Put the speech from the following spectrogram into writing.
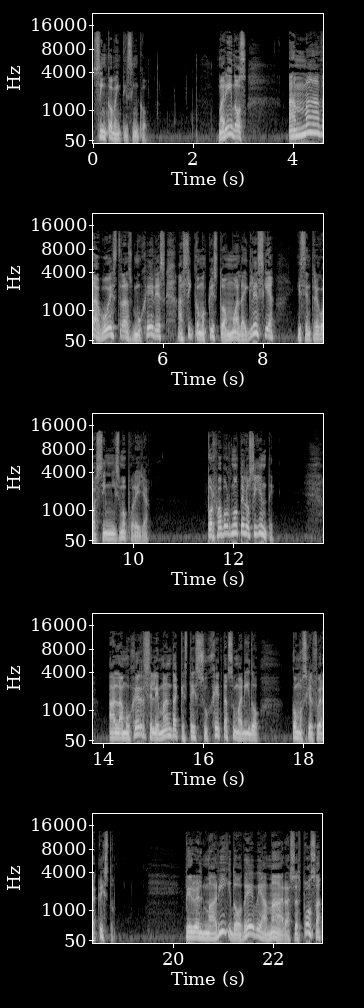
5:25. Maridos, amad a vuestras mujeres, así como Cristo amó a la iglesia y se entregó a sí mismo por ella. Por favor, note lo siguiente. A la mujer se le manda que esté sujeta a su marido como si él fuera Cristo. Pero el marido debe amar a su esposa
